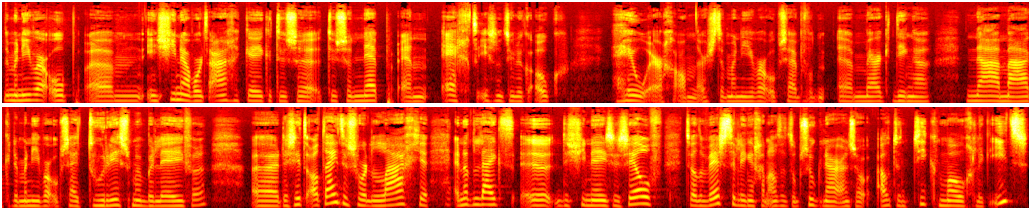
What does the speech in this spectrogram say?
De manier waarop ehm, in China wordt aangekeken tussen, tussen nep en echt is natuurlijk ook heel erg anders. De manier waarop zij bijvoorbeeld eh, merkdingen namaken, de manier waarop zij toerisme beleven. Eh, er zit altijd een soort laagje. En dat lijkt eh, de Chinezen zelf, terwijl de Westerlingen gaan altijd op zoek naar een zo authentiek mogelijk iets,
